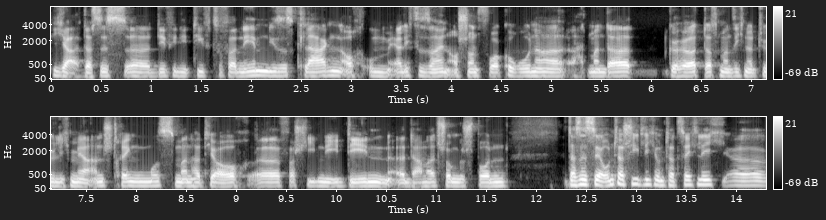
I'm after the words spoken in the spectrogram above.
Ja, das ist äh, definitiv zu vernehmen, dieses Klagen. Auch um ehrlich zu sein, auch schon vor Corona hat man da gehört, dass man sich natürlich mehr anstrengen muss. Man hat ja auch äh, verschiedene Ideen äh, damals schon gesponnen das ist sehr unterschiedlich und tatsächlich äh,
